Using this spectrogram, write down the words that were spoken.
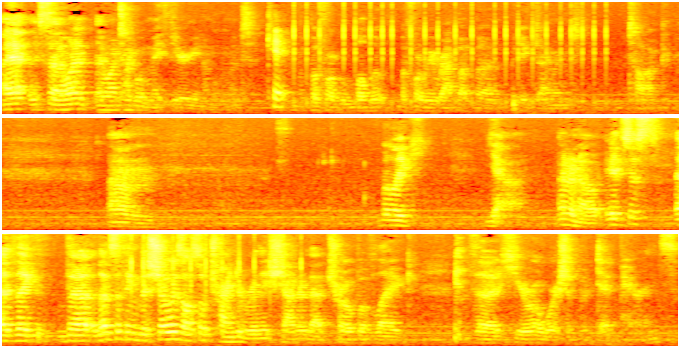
I so I want to I want to talk about my theory in a moment Okay. before before we wrap up uh, big Diamond talk. Um, but like, yeah, I don't know. It's just uh, like the that's the thing. The show is also trying to really shatter that trope of like the hero worship of dead parents.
